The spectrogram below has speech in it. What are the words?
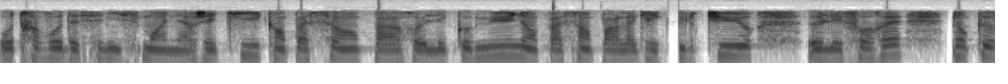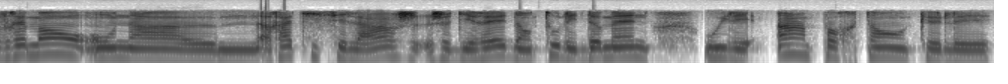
aux travaux d'assainissement énergétique, en passant par les communes, en passant par l'agriculture, euh, les forêts. Donc vraiment, on a euh, ratissé large, je dirais, dans tous les domaines où il est important que les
